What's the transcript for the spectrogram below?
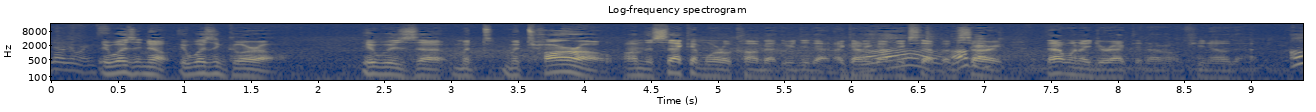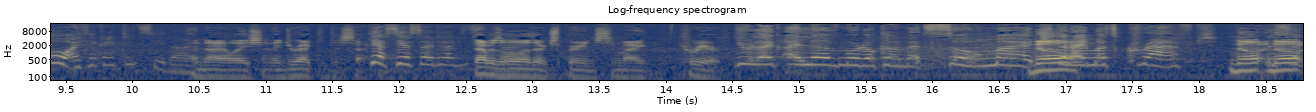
No, no worries. It wasn't. No, it wasn't Goro. It was uh, Mat- Motaro on the second Mortal Kombat that we did that. I kind of got mixed up. Oh, I'm okay. sorry. That one I directed. I don't know if you know that. Oh, I think I did see that. Annihilation. I directed the second. Yes, yes, I did. I did That was a whole other experience in my career. You were like, I love Mortal Kombat so much No. that I must craft. No, no,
